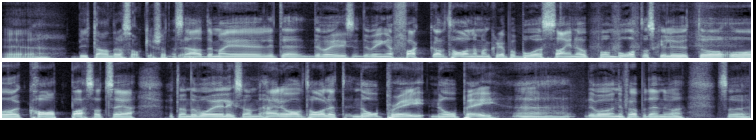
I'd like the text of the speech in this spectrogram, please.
eh, byta andra saker. Så att, så hade man ju lite, det var ju liksom, det var inga fackavtal när man klev på båt, signa upp på en båt och skulle ut och, och kapa så att säga. Utan det var ju liksom, här är avtalet, no pray, no pay. Eh, det var ungefär på den nivån. Så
